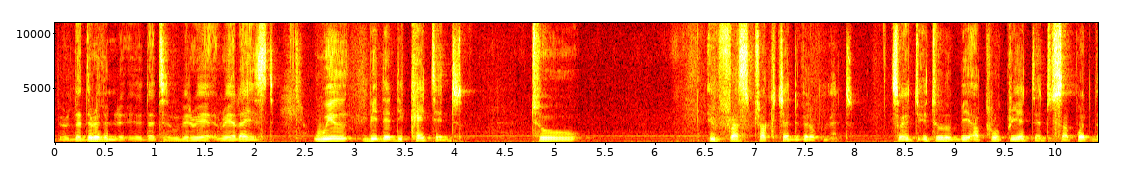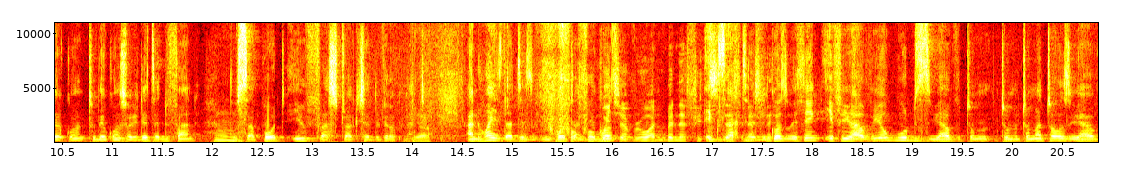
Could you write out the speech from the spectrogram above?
the, the revenue uh, that will be rea- realized, will be dedicated to infrastructure development. So it, it will be appropriated to support the con- to the consolidated fund to hmm. support infrastructure development. Yeah. And why is that is important? from Because- which everyone benefits. Exactly, definitely. because we think if you have your goods, you have tom- tom- tomatoes, you have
